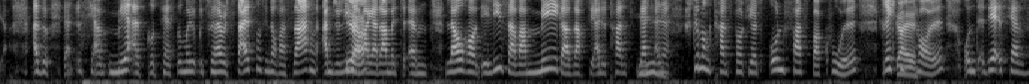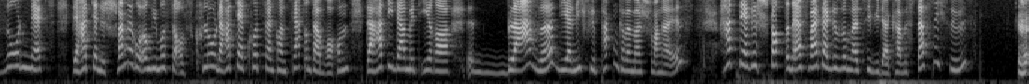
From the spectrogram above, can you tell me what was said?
Ja, also das ist ja mehr als grotesk. Und zu Harry Styles muss ich noch was sagen. Angelina Ja. war ja da mit ähm, Laura und Elisa, war mega, sagt sie. Eine Trans der Mhm. hat eine Stimmung transportiert, unfassbar cool. Richtig Geil. toll. Und der ist ja so nett. Der hat ja eine Schwangere, irgendwie musste aufs Klo. Da hat der kurz sein Konzert unterbrochen. Da hat die da mit ihrer äh, Blase, die ja nicht viel packen kann, wenn man schwanger ist, hat der gestoppt und erst weitergesungen, als sie wiederkam. Ist das nicht süß? Äh,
